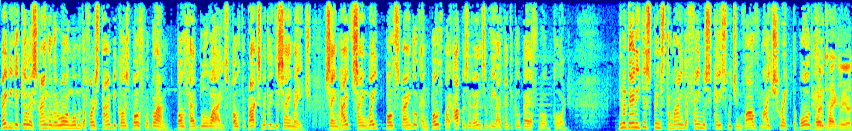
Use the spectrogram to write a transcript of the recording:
maybe the killer strangled the wrong woman the first time because both were blonde, both had blue eyes, both approximately the same age, same height, same weight, both strangled, and both by opposite ends of the identical bathrobe cord. You know, Danny, this brings to mind a famous case which involved Mike Schreck, the bald-headed... Tartaglia,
